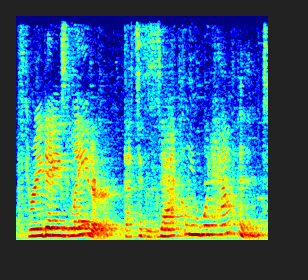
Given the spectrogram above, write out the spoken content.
three days later, that's exactly what happened.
